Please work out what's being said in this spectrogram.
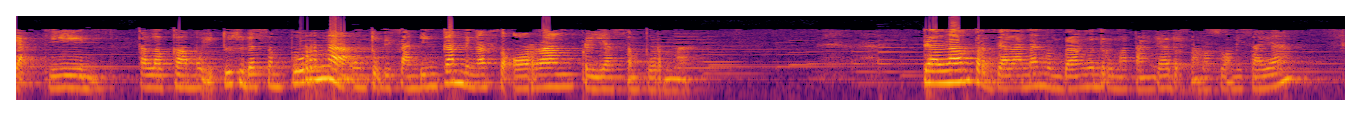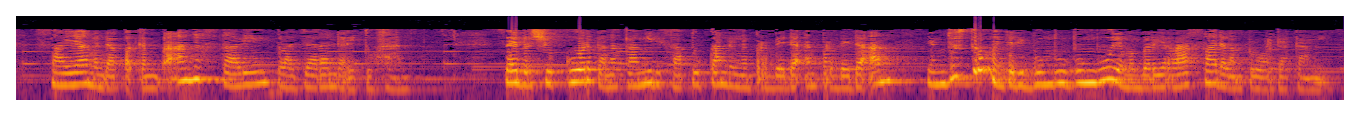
yakin kalau kamu itu sudah sempurna untuk disandingkan dengan seorang pria sempurna. Dalam perjalanan membangun rumah tangga bersama suami saya, saya mendapatkan banyak sekali pelajaran dari Tuhan. Saya bersyukur karena kami disatukan dengan perbedaan-perbedaan yang justru menjadi bumbu-bumbu yang memberi rasa dalam keluarga kami.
